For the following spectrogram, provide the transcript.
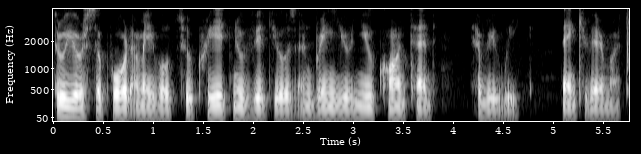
through your support, I'm able to create new videos and bring you new content every week. Thank you very much.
